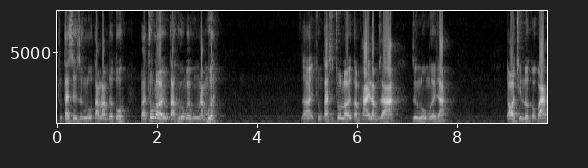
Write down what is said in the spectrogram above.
Chúng ta sẽ dừng lỗ 85 cho tôi và chốt lời chúng ta hướng về vùng 50 Đấy, chúng ta sẽ chốt lời tầm 25 giá dừng lỗ 10 giá đó chiến lược cậu vàng.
